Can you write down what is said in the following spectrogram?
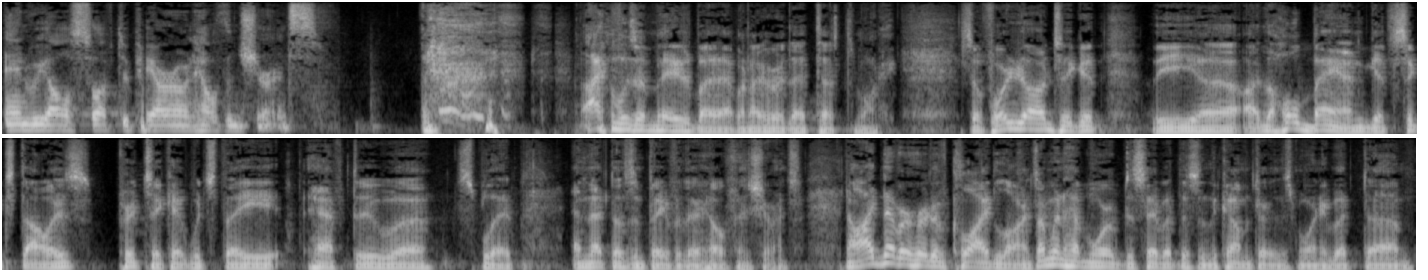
and we also have to pay our own health insurance. I was amazed by that when I heard that testimony. So forty dollar ticket. The uh, the whole band gets six dollars per ticket, which they have to uh, split, and that doesn't pay for their health insurance. Now, I'd never heard of Clyde Lawrence. I'm going to have more to say about this in the commentary this morning, but um,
